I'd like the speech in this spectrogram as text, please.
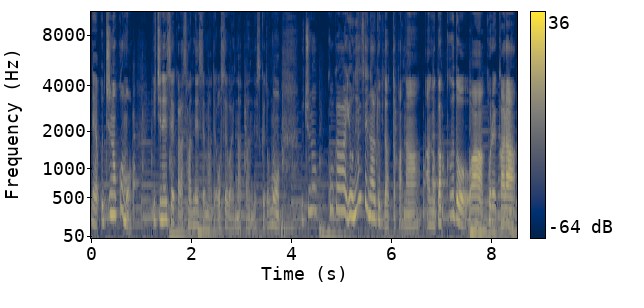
でうちの子も1年生から3年生までお世話になったんですけどもうちの子が4年生になる時だったかな。あの学童はこれから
